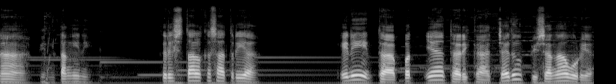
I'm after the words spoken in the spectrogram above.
Nah bintang ini. Kristal kesatria. Ini dapatnya dari gacha itu bisa ngawur ya.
